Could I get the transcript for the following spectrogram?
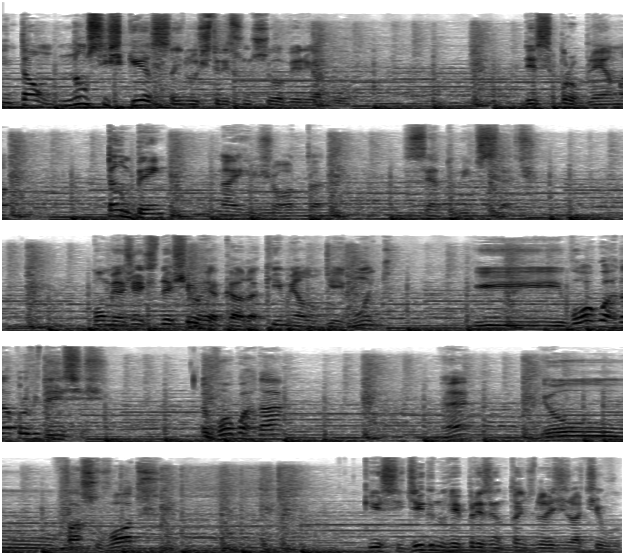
Então, não se esqueça, ilustríssimo senhor vereador, desse problema também na RJ 127. Bom, minha gente, deixei o recado aqui, me alonguei muito e vou aguardar providências. Eu vou aguardar, né? Eu faço votos que esse digno representante legislativo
